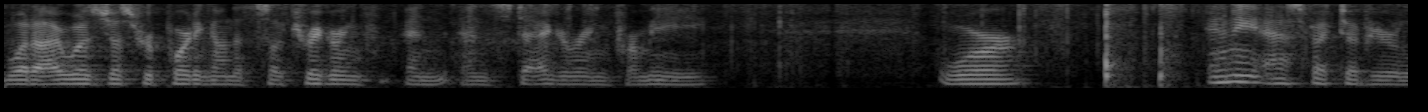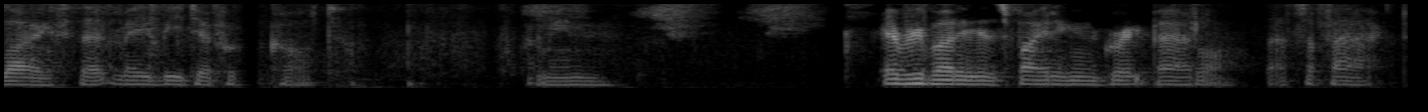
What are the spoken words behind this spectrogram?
what I was just reporting on that's so triggering and, and staggering for me, or any aspect of your life that may be difficult. I mean, everybody is fighting a great battle. That's a fact.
